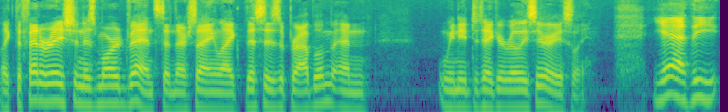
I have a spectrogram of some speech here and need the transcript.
Like the Federation is more advanced and they're saying like this is a problem and we need to take it really seriously. Yeah, the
